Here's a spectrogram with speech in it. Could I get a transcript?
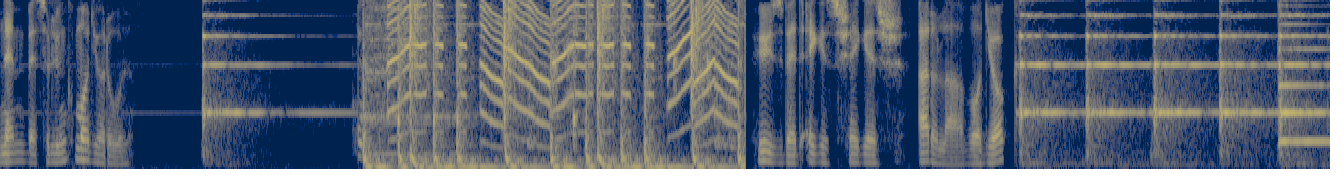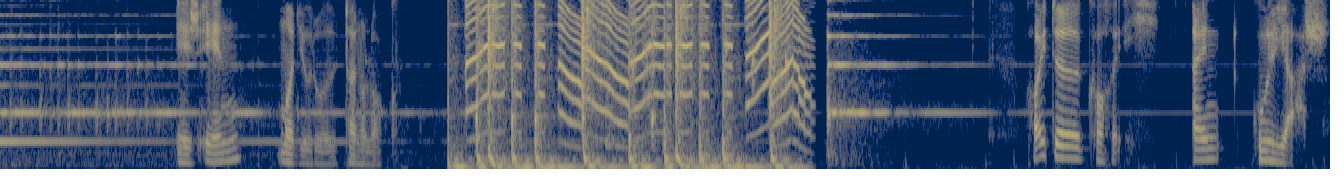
nem beszélünk magyarul. Hűzved egészséges Adela vagyok. És én magyarul tanulok. Heute koche ich ein Gulasch.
